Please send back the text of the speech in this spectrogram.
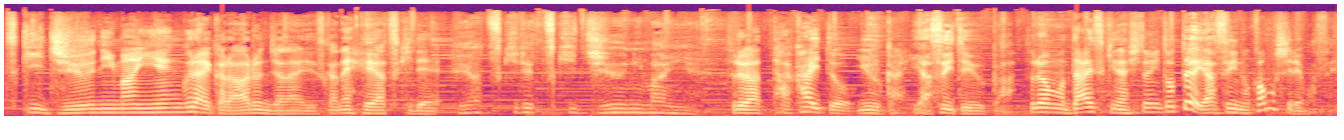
月12万円ぐらいからあるんじゃないですかね。部屋付きで。部屋付きで月12万円。それが高いというか安いというかそれはもう大好きな人にとっては安いのかもしれません。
